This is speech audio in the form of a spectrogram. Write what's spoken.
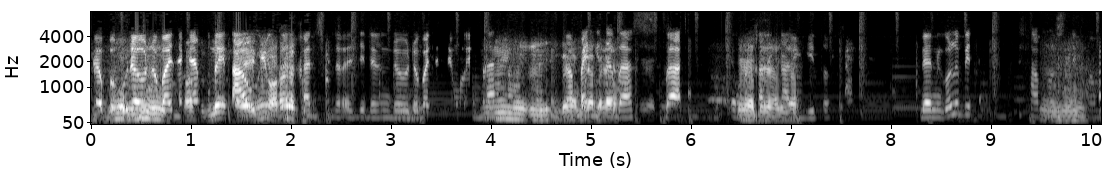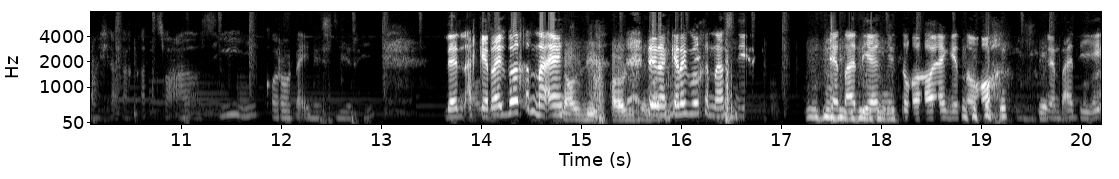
udah udah, udah banyak yang mulai tahu kayak ini juga orang- kan sebenarnya. Dan udah, udah banyak yang mulai bahas. Hmm, hmm, hmm, Ngapain kita bahas bahas yang berkali-kali gitu. Dan gue lebih sama Mhm. stigma masyarakat soal si corona ini sendiri. Dan akhirnya gue kena yang kalau di kalau di dan akhirnya gue kena sendiri kayak tadi yang gitu oh yang gitu. Oh yang tadi.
